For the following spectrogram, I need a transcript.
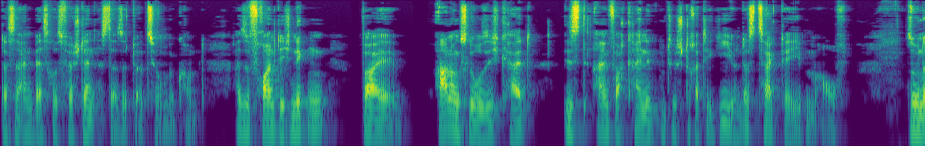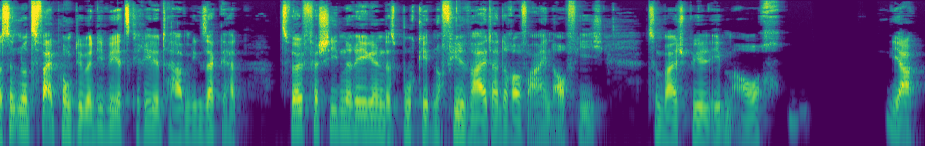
dass er ein besseres Verständnis der Situation bekommt. Also freundlich nicken bei Ahnungslosigkeit ist einfach keine gute Strategie und das zeigt er eben auf. So, und das sind nur zwei Punkte, über die wir jetzt geredet haben. Wie gesagt, er hat zwölf verschiedene Regeln. Das Buch geht noch viel weiter darauf ein, auch wie ich zum Beispiel eben auch, ja,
